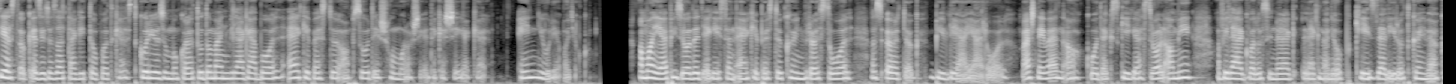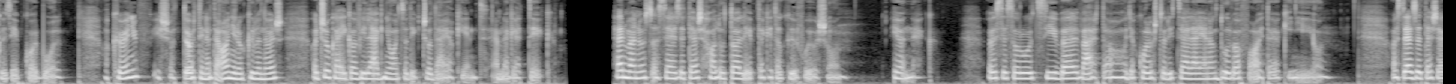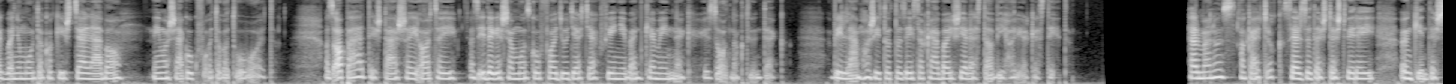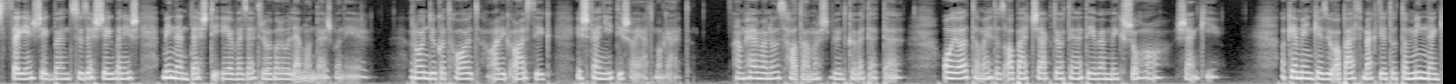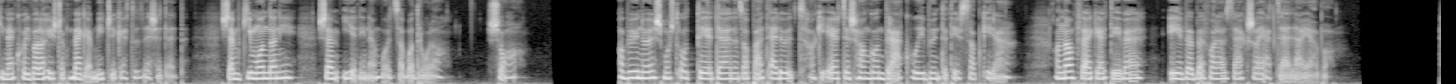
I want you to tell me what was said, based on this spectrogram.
Sziasztok, ez itt az Attágító Podcast, kuriózumokkal a tudomány világából, elképesztő, abszurd és humoros érdekességekkel. Én Júlia vagyok. A mai epizód egy egészen elképesztő könyvről szól, az Ördög Bibliájáról, más néven a Codex Gigasról, ami a világ valószínűleg legnagyobb kézzel írott könyve a középkorból. A könyv és a története annyira különös, hogy sokáig a világ nyolcadik csodájaként emlegették. Hermanus a szerzetes hallotta a lépteket a külfolyosón. Jönnek. Összeszorult szívvel várta, hogy a kolostori cellájának durva fajtaja kinyíljon. A szerzetesek benyomultak a kis cellába, némaságuk folytogató volt. Az apát és társai arcai az idegesen mozgó fagyúgyertyák fényében keménynek és zordnak tűntek. Villám hasított az éjszakába és jelezte a vihar érkeztét. Hermanus, akárcsak szerzetes testvérei, önkéntes szegénységben, szüzességben és minden testi élvezetről való lemondásban él. Rongyokat hold, alig alszik, és fenyíti saját magát. Ám Hermanus hatalmas bűnt követett el, olyat, amelyet az apátság történetében még soha senki. A keménykező apát megtiltotta mindenkinek, hogy valahogy csak megemlítsék ezt az esetet. Sem kimondani, sem írni nem volt szabad róla. Soha. A bűnös most ott térdel az apát előtt, aki érces hangon drákói büntetés szab ki rá. A nap felkeltével élve befalazzák saját cellájába.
